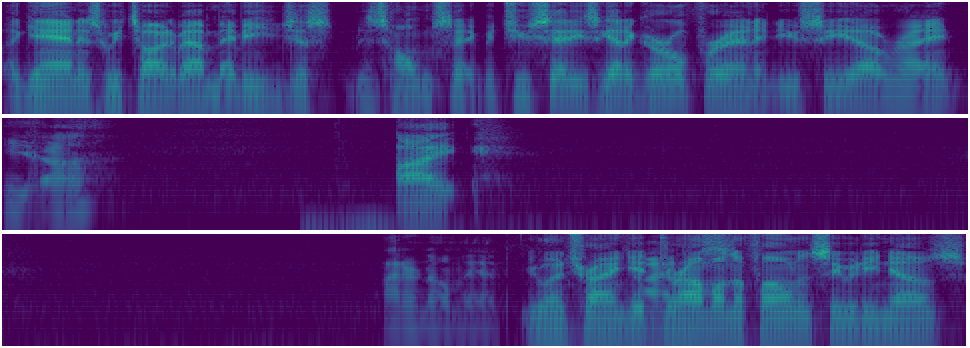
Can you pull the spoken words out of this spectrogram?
again, as we talked about. Maybe he just is homesick. But you said he's got a girlfriend at UCO, right? Yeah. I I don't know, man. You want to try and get I Drum just- on the phone and see what he knows?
